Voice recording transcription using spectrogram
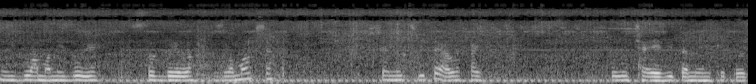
він зламаний був, садила, зламався. Ще не цвіте, але хай получає вітамінки теж.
